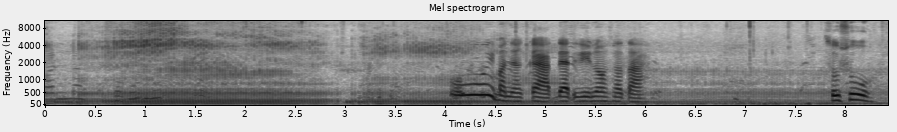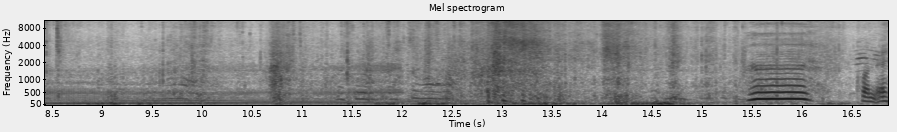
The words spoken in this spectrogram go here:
ก้นอุ้ยบรรยากาศแดดดีเนาะสาวตาสู้ๆ คนเอ้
